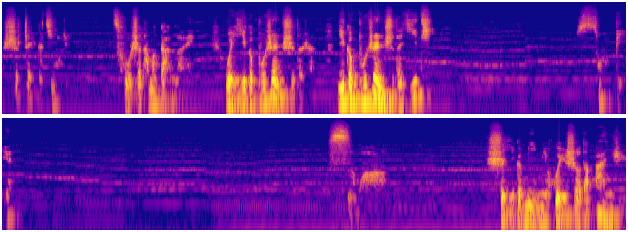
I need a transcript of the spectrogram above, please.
是这个经历，促使他们赶来，为一个不认识的人，一个不认识的遗体。送别，死亡是一个秘密会社的暗语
